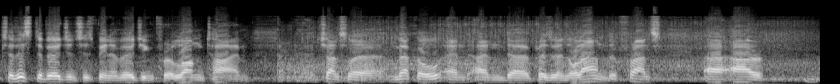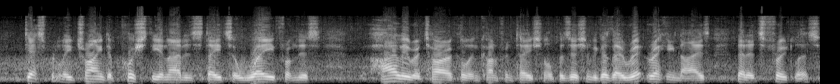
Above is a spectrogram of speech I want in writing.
So this divergence has been emerging for a long time. Uh, Chancellor Merkel and, and uh, President Hollande of France uh, are desperately trying to push the United States away from this highly rhetorical and confrontational position because they re recognize that it's fruitless.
